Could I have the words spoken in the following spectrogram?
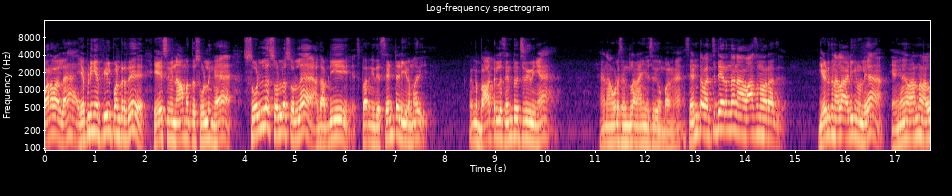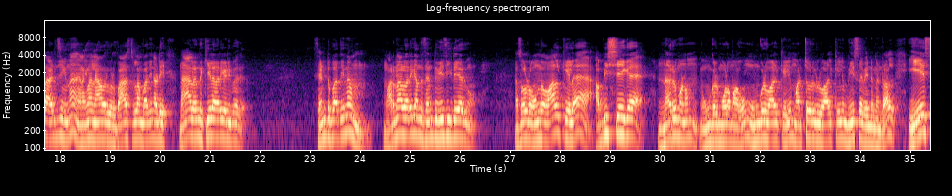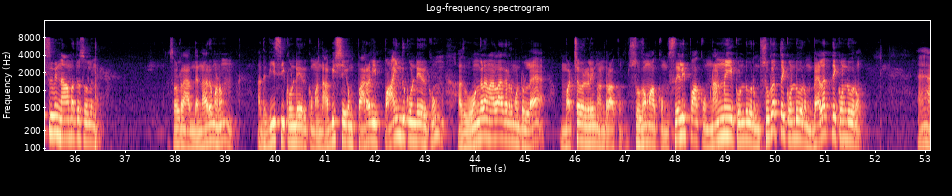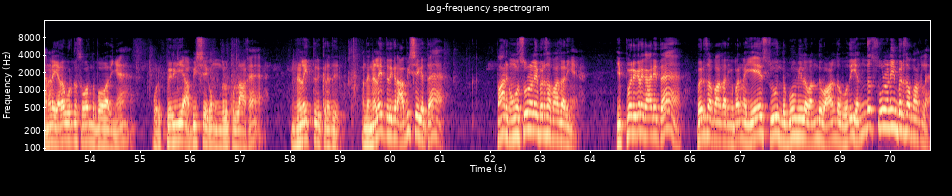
பரவாயில்ல. எப்படிங்க ஃபீல் பண்ணுறது இயேசுவின் நாமத்தை சொல்லுங்கள் சொல்ல சொல்ல சொல்ல அது அப்படியே பாருங்கள் இதை சென்ட் அடிக்கிற மாதிரி. பாருங்கள் பாட்டிலில் சென்ட் வச்சுருக்கிறீங்க. நான் கூட சென்ட்லாம் வாங்கி வச்சுருக்கேன் பாருங்கள் சென்ட்டை வச்சுட்டே இருந்தால் நான் வாசனை வராது. எடுத்து நல்லா அடிக்கணும் இல்லையா? எங்கே வரணும் நல்லா அடிச்சிங்கன்னா எனக்குலாம் ஞாபகம் இருக்கு. ஒரு பாஸ்டர்லாம் பார்த்தீங்கன்னா அப்படியே மேலேருந்து கீழே வரைக்கும் அடிப்பார். சென்ட்டு பார்த்தீங்கன்னா மறுநாள் வரைக்கும் அந்த சென்ட்டு வீசிக்கிட்டே இருக்கும். நான் சொல்கிறேன் உங்கள் வாழ்க்கையில் அபிஷேக நறுமணம் உங்கள் மூலமாகவும் உங்கள் வாழ்க்கையிலும் மற்றவர்கள் வாழ்க்கையிலும் வீச வேண்டும் என்றால் இயேசுவின் நாமத்தை சொல்லுங்கள் சொல்கிறேன் அந்த நறுமணம் அது வீசிக்கொண்டே இருக்கும். அந்த அபிஷேகம் பரவி பாய்ந்து கொண்டே இருக்கும். அது உங்களை நல்லாகிறது மட்டும் இல்லை மற்றவர்களையும் நன்றாக்கும் சுகமாக்கும் செழிப்பாக்கும் நன்மையை கொண்டு வரும் சுகத்தை கொண்டு வரும் பலத்தை கொண்டு வரும். அதனால் எதை ஒருத்தர் சோர்ந்து போகாதீங்க. ஒரு பெரிய அபிஷேகம் உங்களுக்குள்ளாக. நிலைத்திருக்கிறது. அந்த நிலைத்திருக்கிற அபிஷேகத்தை பாருங்கள் உங்கள் சூழ்நிலையை பெருசாக பார்க்காதீங்க. இப்போ இருக்கிற காரியத்தை பெருசாக பார்க்காதீங்க. பாருங்கள் ஏசு இந்த பூமியில் வந்து வாழ்ந்தபோது எந்த சூழ்நிலையும் பெருசாக பார்க்கல.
